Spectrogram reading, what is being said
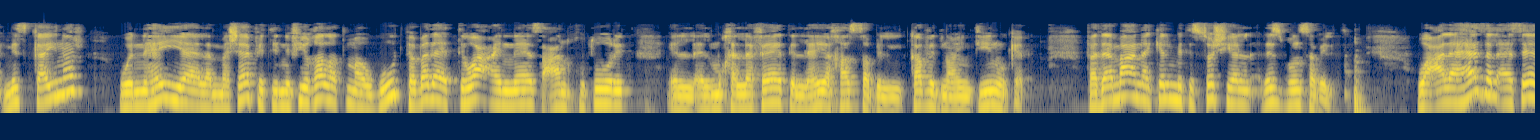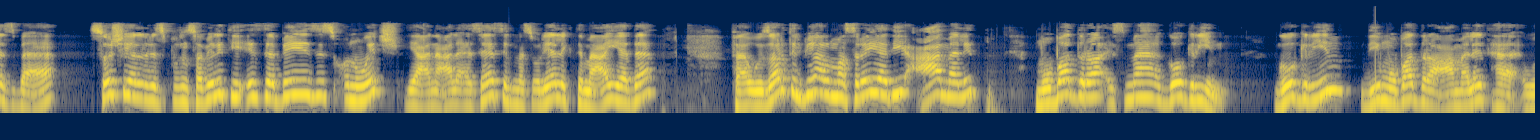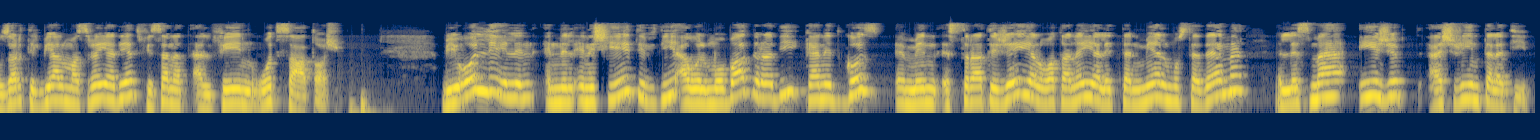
Miss Kainer وإن هي لما شافت إن في غلط موجود فبدأت توعي الناس عن خطورة المخلفات اللي هي خاصة بالكوفيد 19 وكده. فده معنى كلمة ال social responsibility. وعلى هذا الأساس بقى social responsibility is the basis on which يعني على أساس المسؤولية الاجتماعية ده فوزارة البيئة المصرية دي عملت مبادرة اسمها Go Green. Go Green دي مبادرة عملتها وزارة البيئة المصرية ديت في سنة 2019 بيقول لي إن ال initiative دي أو المبادرة دي كانت جزء من الاستراتيجية الوطنية للتنمية المستدامة اللي اسمها Egypt 2030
